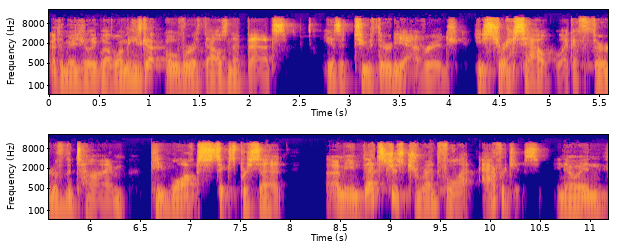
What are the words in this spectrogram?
at the major league level. I mean, he's got over a thousand at bats. He has a 230 average. He strikes out like a third of the time. He walks 6%. I mean, that's just dreadful averages. You know, in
